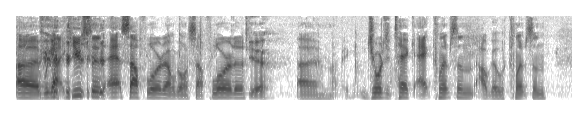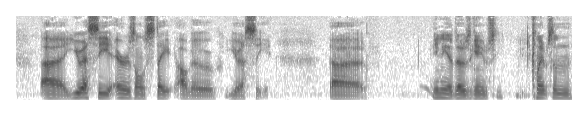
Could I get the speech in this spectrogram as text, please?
Uh, we got Houston at South Florida. I'm going South Florida. yeah. Uh, I'm not picking. Georgia Tech at Clemson. I'll go with Clemson. Uh, USC, Arizona State. I'll go USC. Uh, any of those games, Clemson,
